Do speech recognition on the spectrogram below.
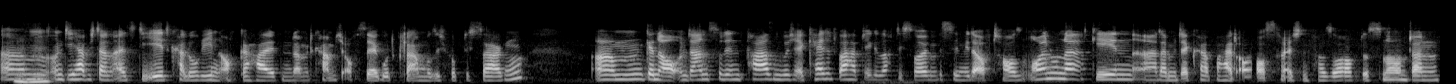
Ähm, mhm. Und die habe ich dann als Diätkalorien auch gehalten. Damit kam ich auch sehr gut klar, muss ich wirklich sagen. Ähm, genau, und dann zu den Phasen, wo ich erkältet war, habt ihr gesagt, ich soll ein bisschen wieder auf 1900 gehen, äh, damit der Körper halt auch ausreichend versorgt ist. Ne? Und dann,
